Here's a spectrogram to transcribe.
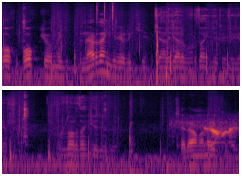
Bok bok yoluna gitti. Nereden geliyordu ki? Gel gel buradan geliyordu gel. Buralardan geliyordu. Selamünaleyküm.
